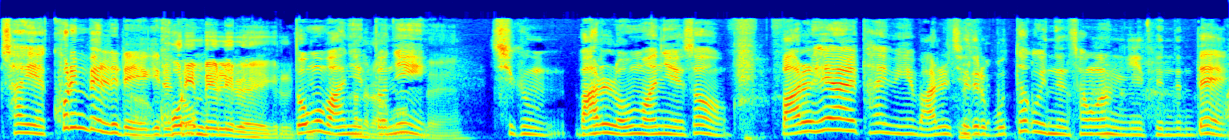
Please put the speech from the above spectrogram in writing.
사이에 코린 벨리의 아, 얘기를 코린 너무, 벨리의 얘기를 너무 좀 많이 하느라고. 했더니 네. 지금 말을 너무 많이 해서 말을 해야 할 타이밍에 말을 제대로 못 하고 있는 상황이 됐는데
